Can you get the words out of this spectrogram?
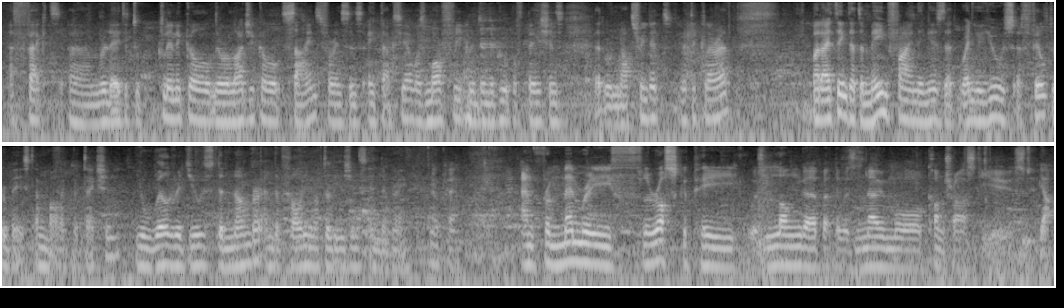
effect um, related to clinical neurological signs. For instance, ataxia was more frequent in the group of patients that were not treated with the claret. But I think that the main finding is that when you use a filter based embolic protection, you will reduce the number and the volume of the lesions in the brain. Okay. And from memory, fluoroscopy was longer, but there was no more contrast used. Yeah.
